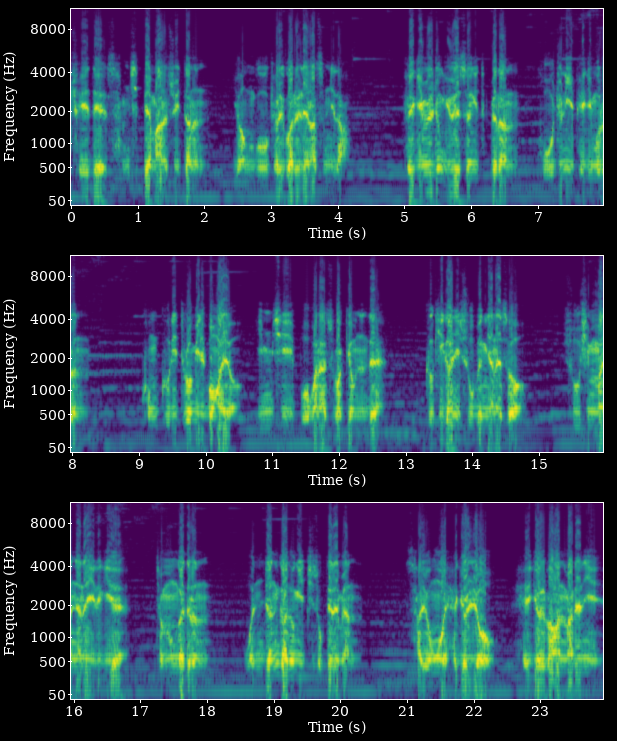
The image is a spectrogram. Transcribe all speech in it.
최대 30배 많을 수 있다는 연구 결과를 내놨습니다. 폐기물 중 유해성이 특별한 고준위 폐기물은 콘크리트로 밀봉하여 임시 보관할 수밖에 없는데 그 기간이 수백 년에서 수십만 년에 이르기에 전문가들은 원전 가동이 지속되려면 사용 후 해결료, 해결 방안 마련이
